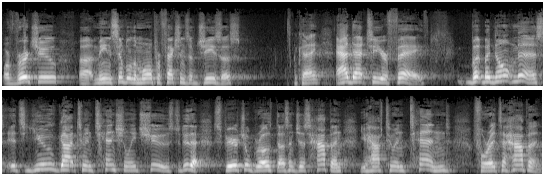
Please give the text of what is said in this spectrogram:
or virtue uh, means simply the moral perfections of Jesus. Okay? Add that to your faith. But, but don't miss, it's you've got to intentionally choose to do that. Spiritual growth doesn't just happen, you have to intend for it to happen.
